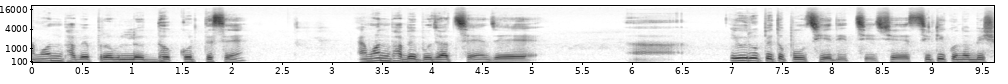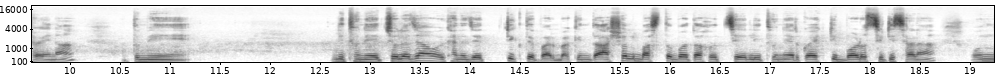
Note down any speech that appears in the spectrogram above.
এমনভাবে প্রলুব্ধ করতেছে, এমনভাবে বোঝাচ্ছে যে ইউরোপে তো পৌঁছিয়ে দিচ্ছি, সে সিটি কোনো বিষয় না। তুমি লিথুনে চলে যাও, ওখানে যে টিকতে পারবা। কিন্তু আসল বাস্তবতা হচ্ছে লিথুনিয়ার কয়েকটি বড় সিটি ছাড়া অন্য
